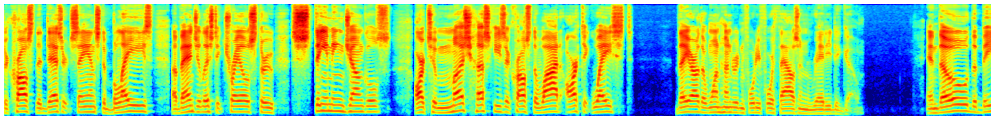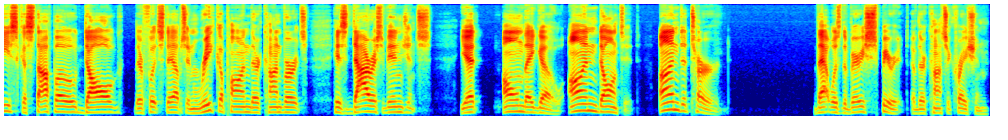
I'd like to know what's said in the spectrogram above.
to cross the desert sands, to blaze evangelistic trails through steaming jungles, or to mush huskies across the wide Arctic waste? They are the 144,000 ready to go. And though the beast Gestapo dog their footsteps and wreak upon their converts his direst vengeance. Yet on they go, undaunted, undeterred. That was the very spirit of their consecration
